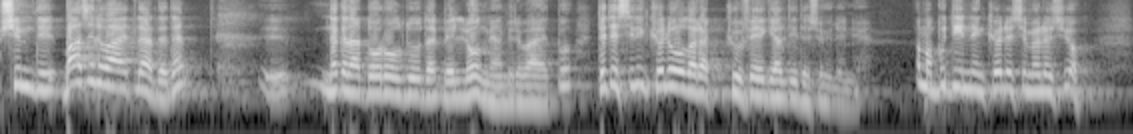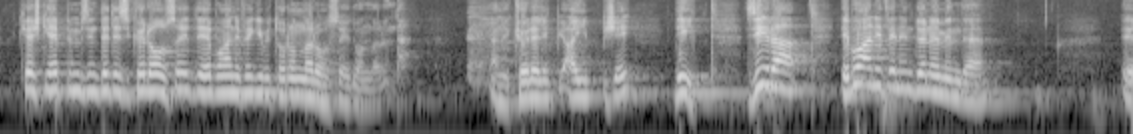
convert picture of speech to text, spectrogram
şimdi bazı rivayetlerde de e, ne kadar doğru olduğu da belli olmayan bir rivayet bu. Dedesinin köle olarak Küfe'ye geldiği de söyleniyor. Ama bu dinin kölesi mölesi yok. Keşke hepimizin dedesi köle olsaydı Ebu Hanife gibi torunlar olsaydı onların da. Yani kölelik bir ayıp bir şey değil. Zira Ebu Hanife'nin döneminde e,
